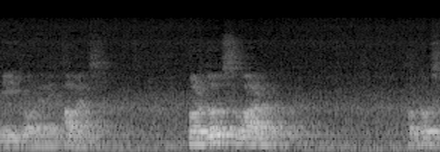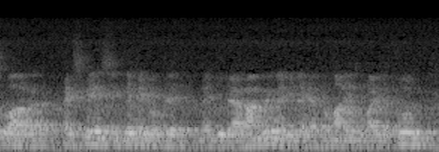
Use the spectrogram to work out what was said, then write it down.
need or any comments. For those who are for those who are experiencing difficulty, maybe they are hungry, maybe they have no money to buy the food.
